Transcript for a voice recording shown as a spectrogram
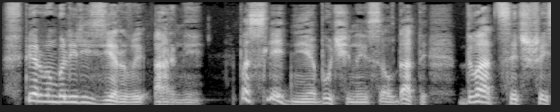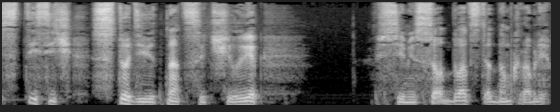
В первом были резервы армии. Последние обученные солдаты, 26 119 человек в 721 корабле.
